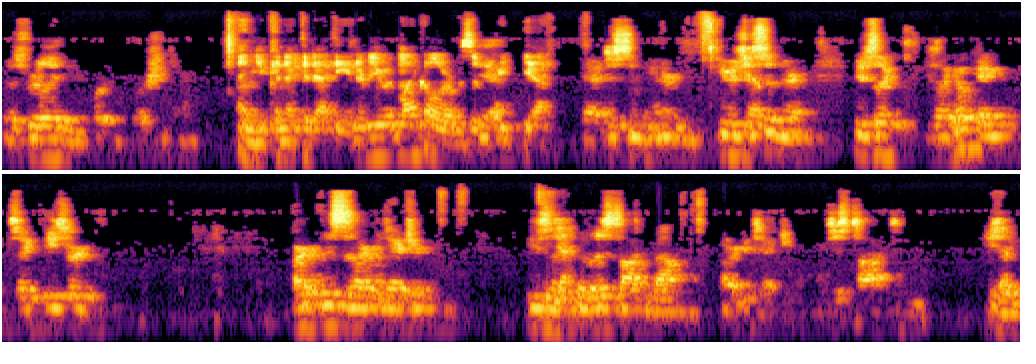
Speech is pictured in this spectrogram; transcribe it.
was really the important portion here. And you connected at the interview with Michael, or was it? Yeah. Yeah, just in the interview, he was just sitting there. He was like, he's like, okay, he's like, these are art. This is architecture. He's like, but let's talk about architecture. We just talked, and he's like,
